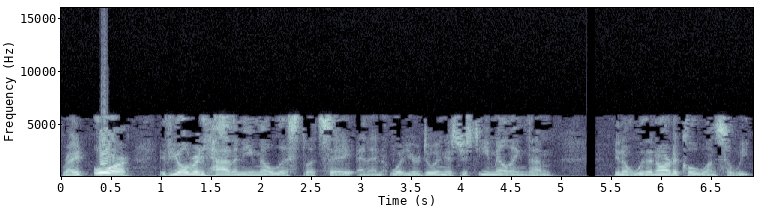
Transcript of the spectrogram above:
right? Or if you already have an email list, let's say, and then what you're doing is just emailing them, you know, with an article once a week.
